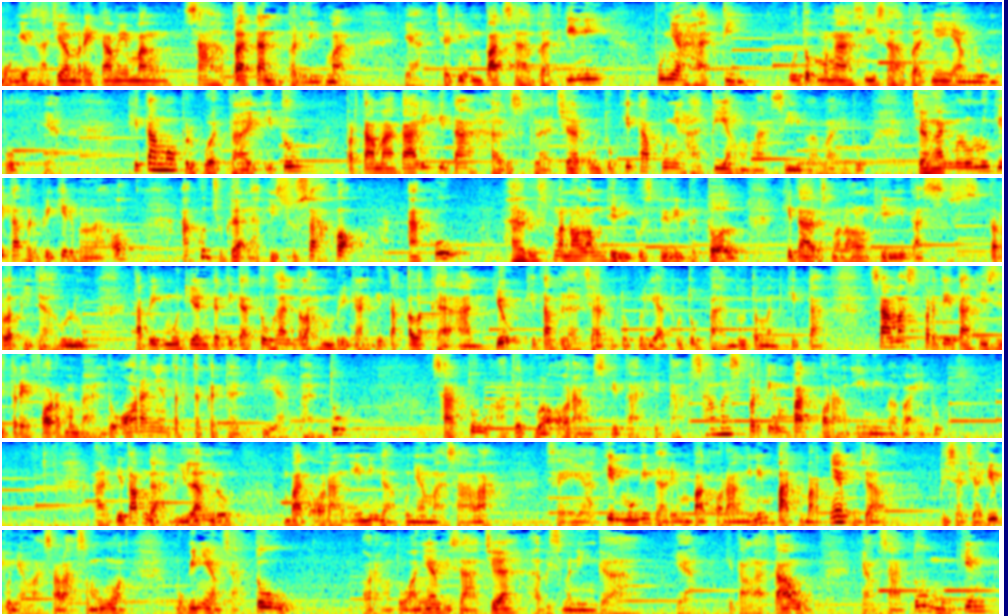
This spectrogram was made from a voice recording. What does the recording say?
mungkin saja mereka memang sahabatan berlima ya jadi empat sahabat ini punya hati untuk mengasihi sahabatnya yang lumpuh ya. Kita mau berbuat baik itu pertama kali kita harus belajar untuk kita punya hati yang mengasihi Bapak Ibu. Jangan melulu kita berpikir bahwa oh aku juga lagi susah kok. Aku harus menolong diriku sendiri. Betul kita harus menolong diri kita terlebih dahulu. Tapi kemudian ketika Tuhan telah memberikan kita kelegaan yuk kita belajar untuk melihat untuk bantu teman kita. Sama seperti tadi si Trevor membantu orang yang terdekat dari dia. Bantu satu atau dua orang di sekitar kita. Sama seperti empat orang ini Bapak Ibu. Alkitab nggak bilang loh empat orang ini nggak punya masalah. Saya yakin mungkin dari empat orang ini empat empatnya bisa bisa jadi punya masalah semua. Mungkin yang satu orang tuanya bisa aja habis meninggal ya. Kita nggak tahu. Yang satu mungkin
